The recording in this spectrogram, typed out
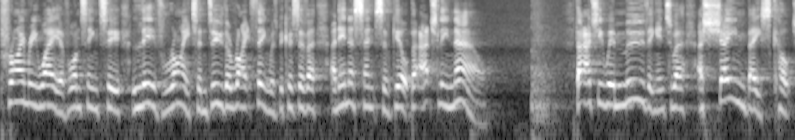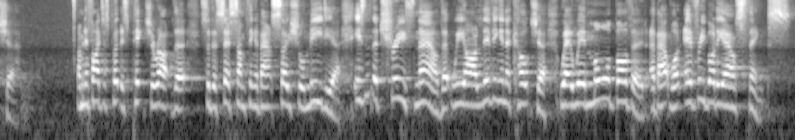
primary way of wanting to live right and do the right thing was because of a, an inner sense of guilt. But actually, now, that actually we're moving into a, a shame based culture. I mean, if I just put this picture up that sort of says something about social media, isn't the truth now that we are living in a culture where we're more bothered about what everybody else thinks?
